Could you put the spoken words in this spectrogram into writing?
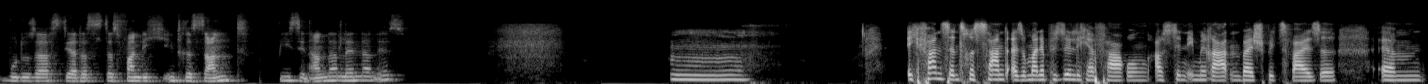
wo du sagst, ja, das, das fand ich interessant, wie es in anderen Ländern ist? Mm ich fand es interessant, also meine persönliche Erfahrung aus den Emiraten beispielsweise. Ähm,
